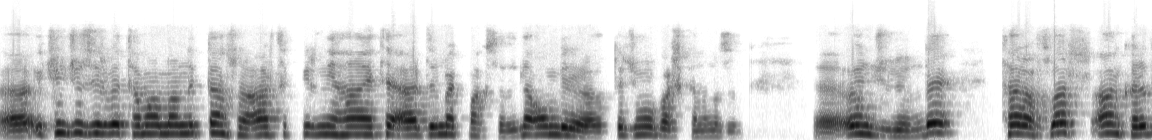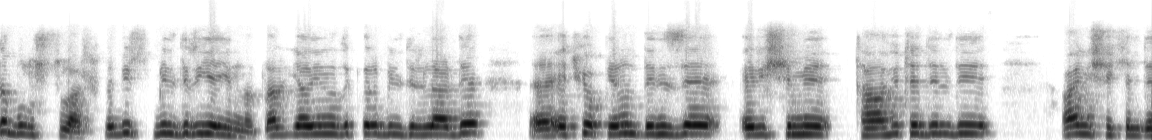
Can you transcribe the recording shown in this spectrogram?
Ee, üçüncü zirve tamamlandıktan sonra artık bir nihayete erdirmek maksadıyla 11 Aralık'ta Cumhurbaşkanımızın e, öncülüğünde taraflar Ankara'da buluştular ve bir bildiri yayınladılar. Yayınladıkları bildirilerde e, Etiyopya'nın denize erişimi taahhüt edildi. Aynı şekilde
